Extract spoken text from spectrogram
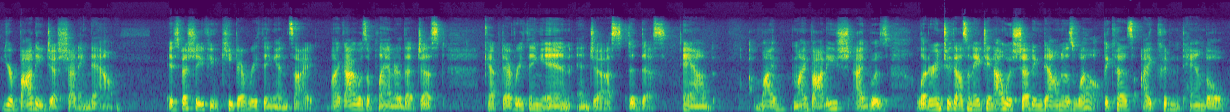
your body just shutting down. Especially if you keep everything inside. Like I was a planner that just kept everything in and just did this. And my my body I was later in 2018 I was shutting down as well because I couldn't handle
